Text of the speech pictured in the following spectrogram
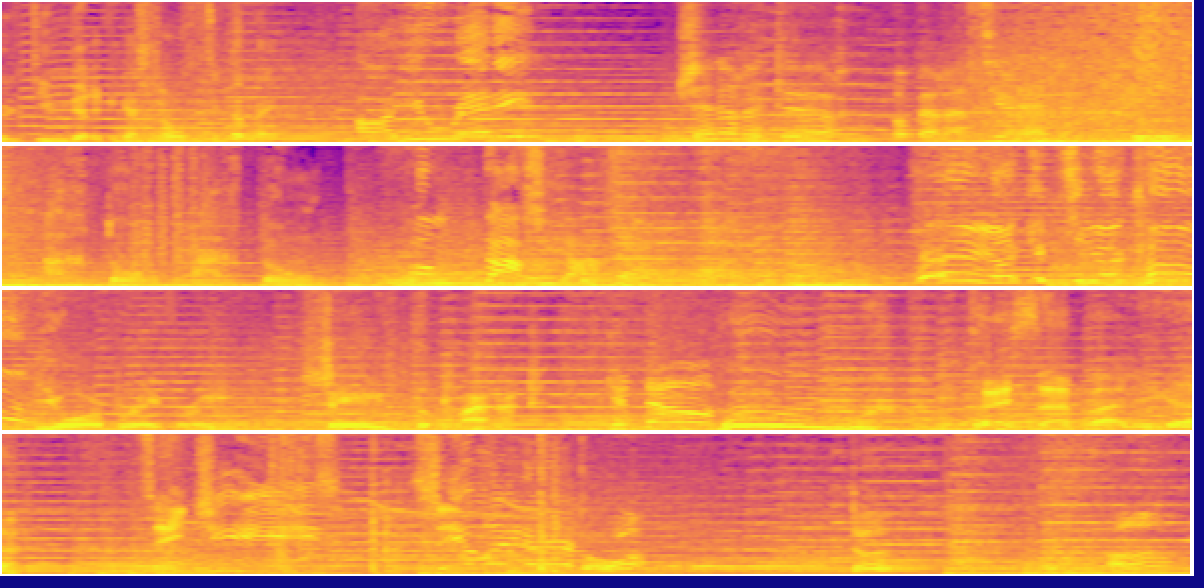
ultime vérification, s'il te plaît. Are you ready? Générateur opérationnel. Pardon, pardon. Fantasia! Hey, I can see our car! Your bravery saved the planet. Get down! Très sympa, les gars. Say cheese! See you later! 3, 2, 1.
